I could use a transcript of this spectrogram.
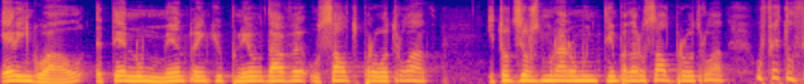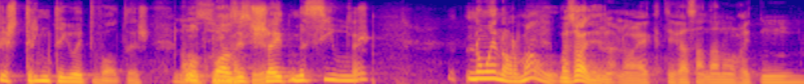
era igual até no momento em que o pneu dava o salto para o outro lado. E todos eles demoraram muito tempo a dar o salto para o outro lado. O Vettel fez 38 voltas com o depósito cheio de macios. Não é normal. Mas olha, Não, não é que tivesse a andar num ritmo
